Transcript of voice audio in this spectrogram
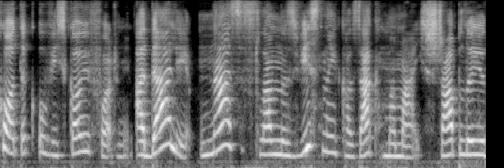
котик у військовій формі. А далі нас славнозвісний козак Мамай з шаблею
